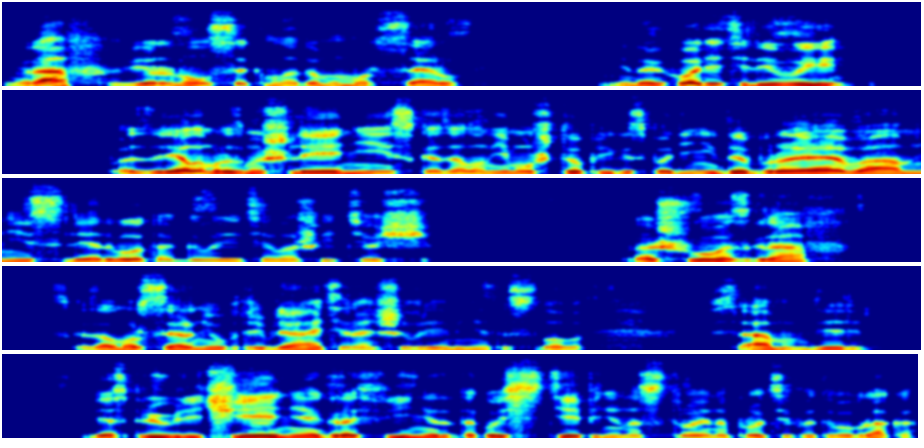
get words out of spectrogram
Граф вернулся к молодому Морсеру. «Не доходите ли вы, по зрелом размышлении, — сказал он ему, — что при господине Дебре вам не следовало так говорить о вашей теще. — Прошу вас, граф, — сказал Морсер, — не употребляйте раньше времени это слово. В самом деле, без преувеличения, графиня до такой степени настроена против этого брака.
